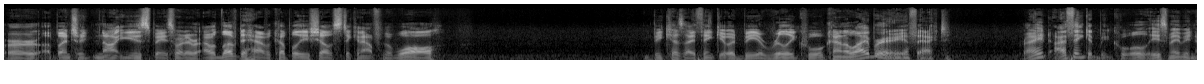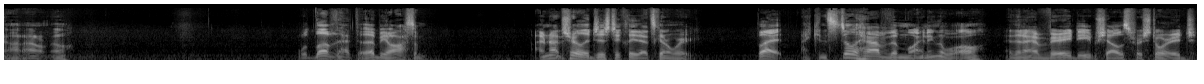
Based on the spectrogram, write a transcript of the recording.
or a bunch of not used space or whatever. I would love to have a couple of these shelves sticking out from the wall because I think it would be a really cool kind of library effect. Right? I think it'd be cool, at least. Maybe not. I don't know. Would love that, though. That'd be awesome. I'm not sure logistically that's going to work. But I can still have them lining the wall, and then I have very deep shelves for storage.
